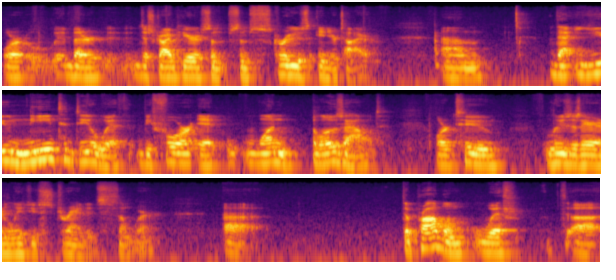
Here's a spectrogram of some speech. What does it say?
or better described here, some some screws in your tire um, that you need to deal with before it one blows out, or two loses air and leaves you stranded somewhere. Uh, the problem with uh,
